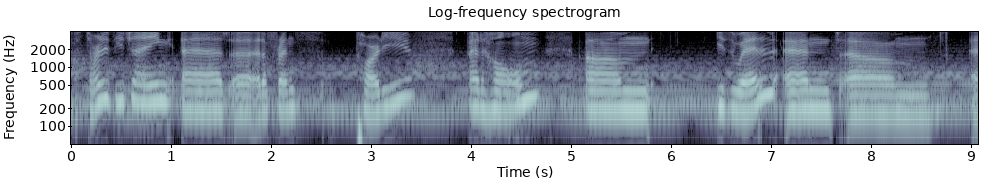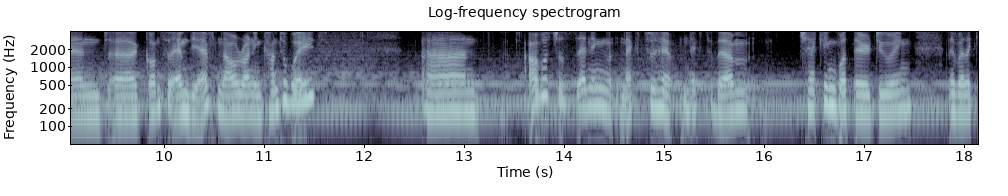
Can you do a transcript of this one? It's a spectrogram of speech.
I started DJing at uh, at a friend's party at home. Um, Isuel and um, and uh, Gonzo MDF now running Counterweight, and I was just standing next to him, next to them, checking what they're doing. They were like,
